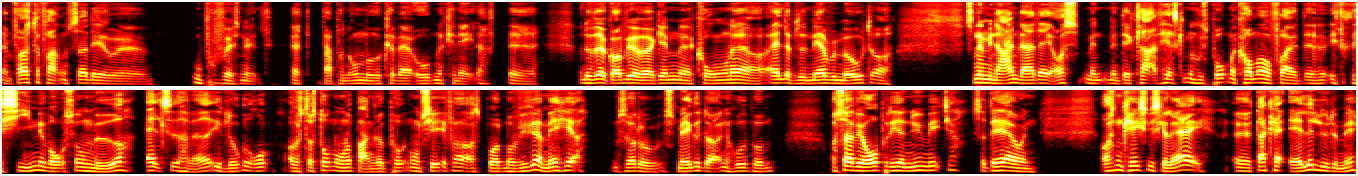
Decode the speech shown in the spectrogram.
Jamen, først og fremmest så er det jo øh, uprofessionelt, at der på nogen måde kan være åbne kanaler. Øh, og nu ved jeg godt, at vi har været igennem øh, corona, og alt er blevet mere remote, og sådan er min egen hverdag også, men, men det er klart, her skal man huske på, at man kommer jo fra et, øh, et regime, hvor sådan nogle møder altid har været i et lukket rum, og hvis der stod nogen, og bankede på, nogle chefer, og spurgte, må vi være med her? Så har du smækket døren i hovedet på dem. Og så er vi over på de her nye medier, så det her er jo en, også en case, vi skal lære af. Øh, der kan alle lytte med,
